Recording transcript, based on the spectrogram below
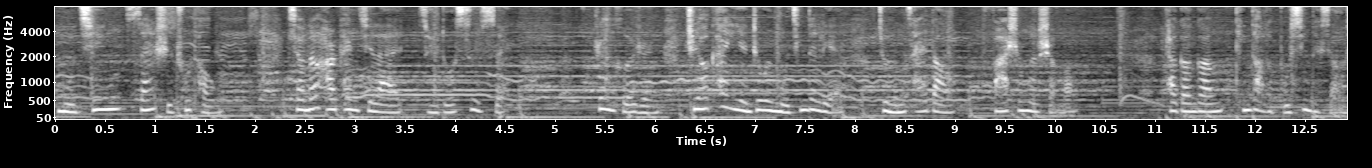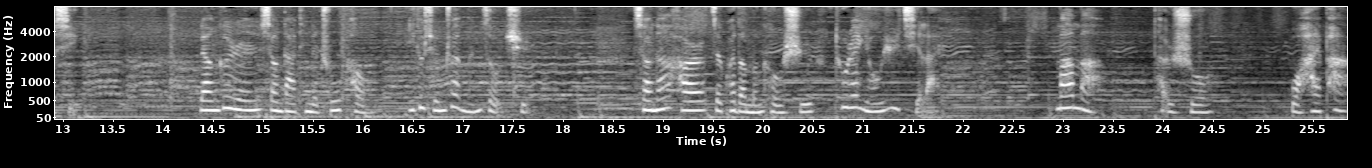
母亲三十出头，小男孩看起来最多四岁。任何人只要看一眼这位母亲的脸，就能猜到发生了什么。他刚刚听到了不幸的消息。两个人向大厅的出口一个旋转门走去。小男孩在快到门口时突然犹豫起来。妈妈，他说：“我害怕。”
